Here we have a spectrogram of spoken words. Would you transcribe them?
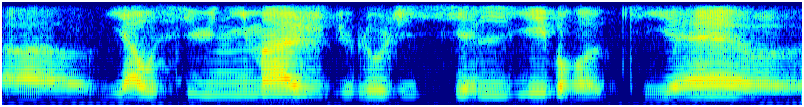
Euh, Il y a aussi une image du logiciel libre qui est euh,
